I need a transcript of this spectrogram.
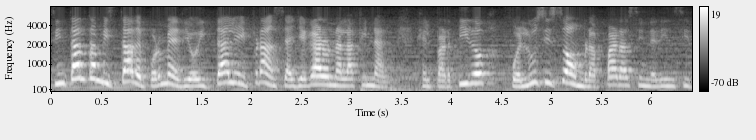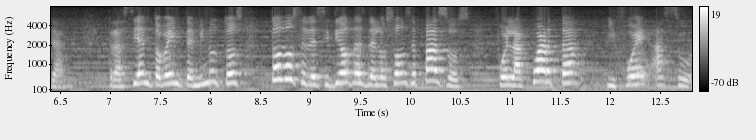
Sin tanta amistad de por medio, Italia y Francia llegaron a la final. El partido fue luz y sombra para Zinedine Zidane. Tras 120 minutos, todo se decidió desde los 11 pasos. Fue la cuarta y fue azul.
